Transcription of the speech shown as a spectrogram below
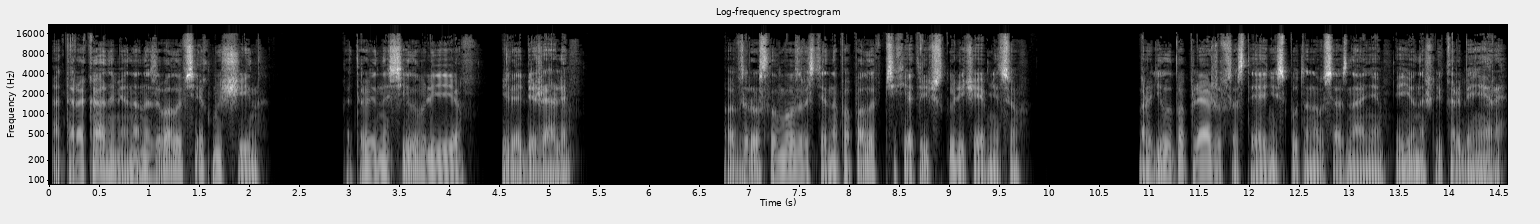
А тараканами она называла всех мужчин, которые насиловали ее или обижали. Во взрослом возрасте она попала в психиатрическую лечебницу. Бродила по пляжу в состоянии спутанного сознания. Ее нашли карабинеры.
